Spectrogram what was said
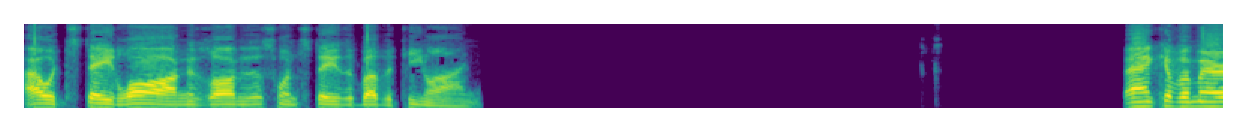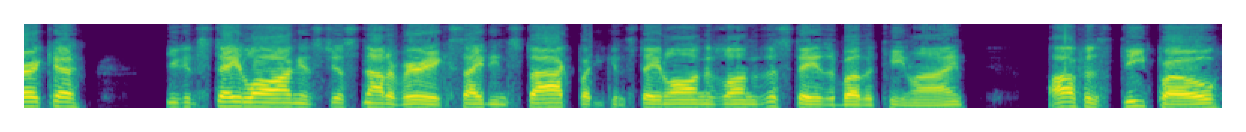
I would stay long as long as this one stays above the T-line. Bank of America, you can stay long. It's just not a very exciting stock, but you can stay long as long as this stays above the T-line. Office Depot,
